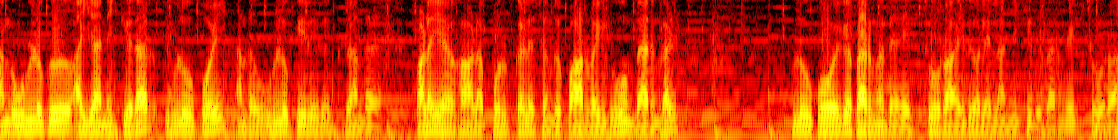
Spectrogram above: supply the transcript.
அங்கே உள்ளுக்கு ஐயா நிற்கிறார் உள்ளுக்கு போய் அந்த உள்ளுக்கு இருக்கிற அந்த பழைய கால பொருட்களை சென்று பார்வையிடுவோம். பாருங்கள். உள்ளுக்கு போக பாருங்கள் இந்த எக்ஸோரா இதுகள் எல்லாம் நிற்கிது பாருங்கள் எக்ஸோரா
